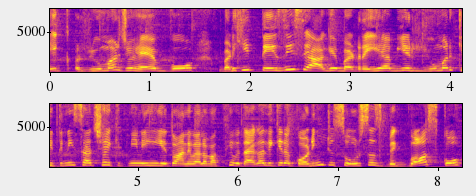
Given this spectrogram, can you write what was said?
एक र्यूमर जो है वो बड़ी ही तेज़ी से आगे बढ़ रही है। अब ये र्यूमर कितनी सच है कितनी नहीं ये तो आने वाला वक्त ही बताएगा। लेकिन according to sources Bigg Boss को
